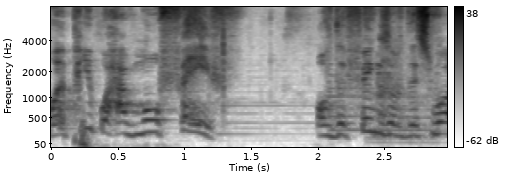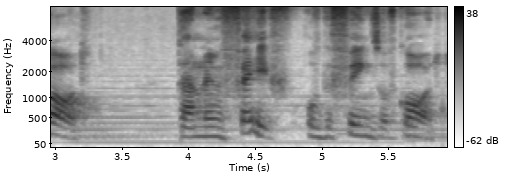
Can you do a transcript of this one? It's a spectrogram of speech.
where people have more faith of the things of this world than in faith of the things of God.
